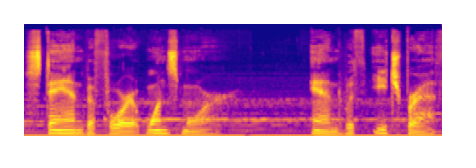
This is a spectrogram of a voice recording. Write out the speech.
Stand before it once more, and with each breath,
